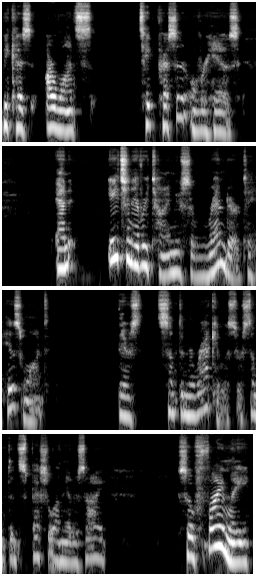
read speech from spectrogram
Because our wants take precedent over his. And each and every time you surrender to his want, there's something miraculous or something special on the other side. So finally,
